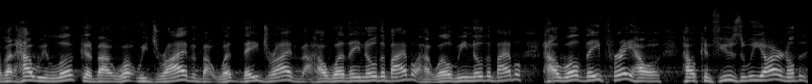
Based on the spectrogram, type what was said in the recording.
about how we look, about what we drive, about what they drive, about how well they know the Bible, how well we know the Bible, how well they pray, how, how confused we are, and all this.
